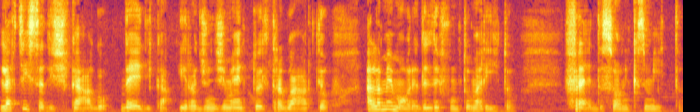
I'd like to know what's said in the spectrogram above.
l'artista di Chicago dedica il raggiungimento del traguardo alla memoria del defunto marito, Fred Sonic Smith.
